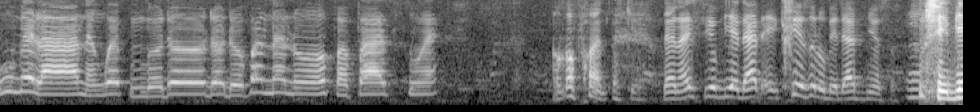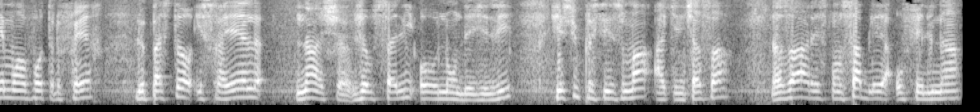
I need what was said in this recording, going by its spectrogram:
umela na ngwe mbodododo vandano papa soin Comprendre. Okay. Dans la SIO bien, écrit les autres, C'est bien moi, votre frère, le pasteur Israël Nash. Je vous salue au nom de Jésus. Je suis précisément à Kinshasa. Dans un responsable, il y a Ophelina.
